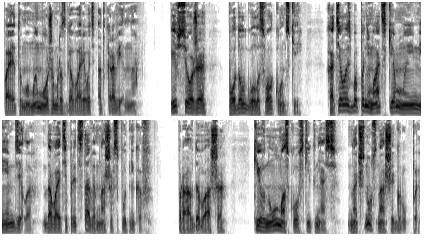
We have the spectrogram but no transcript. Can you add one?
поэтому мы можем разговаривать откровенно». «И все же», — подал голос Волконский, — «хотелось бы понимать, с кем мы имеем дело. Давайте представим наших спутников». «Правда ваша», — кивнул московский князь. Начну с нашей группы.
